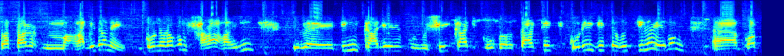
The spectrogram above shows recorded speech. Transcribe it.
বা তার আবেদনে কোনো রকম সাড়া হয়নি। তিনি কাজের, সেই কাজ তাকে করেই যেতে হচ্ছিল এবং গত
